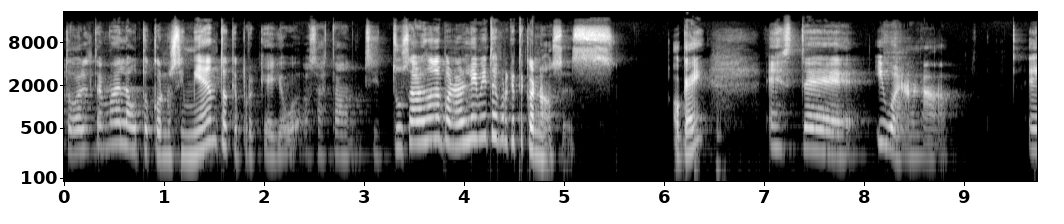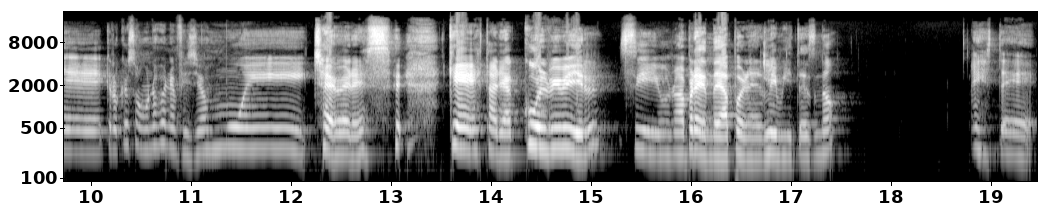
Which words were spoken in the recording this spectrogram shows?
todo el tema del autoconocimiento, que porque yo, o sea, hasta, si tú sabes dónde poner los límites, porque te conoces. ¿Ok? Este, y bueno, nada. Eh, creo que son unos beneficios muy chéveres que estaría cool vivir si uno aprende a poner límites, ¿no? Este.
